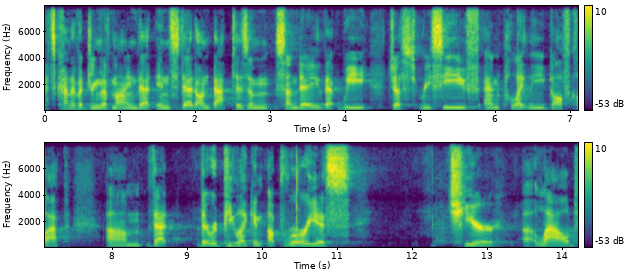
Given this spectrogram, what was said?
it's kind of a dream of mine that instead on baptism Sunday that we just receive and politely golf clap, um, that there would be like an uproarious cheer, uh, loud.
